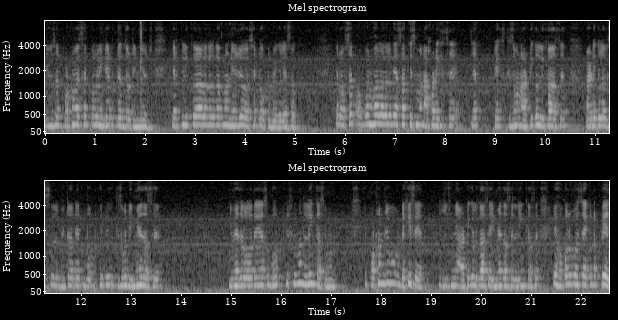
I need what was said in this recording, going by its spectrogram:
নিউজত প্ৰথম ৱেবছাইট পালোঁ India today's dot in news ইয়াত ক্লিক কৰাৰ লগে লগে আপোনাৰ নিউজৰ ৱেবছাইটটো অ'পেন হৈ গ'লে চাওক ইয়াত ৱেবছাইট অ'পেন হোৱাৰ লগে লগে চাওক কিছুমান আখৰ দেখিছে ইয়াত টেক্সট কিছুমান আৰ্টিকল লিখা আছে আৰ্টিকলৰ ভিতৰত ইয়াত বহুত কিছুমান ইমেজ আছে। ইমেজৰ লগতে আছে বহুত কিছুমান লিংক আছে। মানে প্ৰথম যিবোৰ দেখিছে ইয়াত যিখিনি আৰ্টিকেল লিখা আছে ইমেজ আছে লিংক আছে এই সকলোবোৰ হৈছে একোটা পেজ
